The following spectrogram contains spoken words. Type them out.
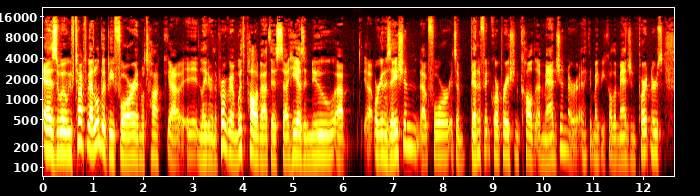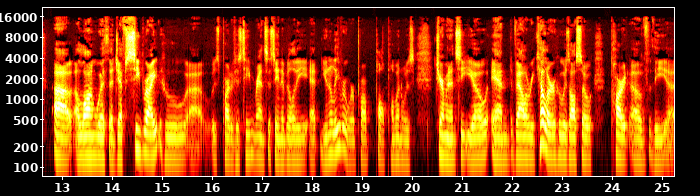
as we've talked about a little bit before, and we'll talk uh, later in the program with Paul about this, uh, he has a new uh, uh organization uh, for it's a benefit corporation called Imagine, or I think it might be called Imagine Partners, uh, along with Jeff Seabright, who was part of his team, ran sustainability at Unilever, where Paul, Paul Polman was chairman and CEO, and Valerie Keller, who is also part of the uh,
